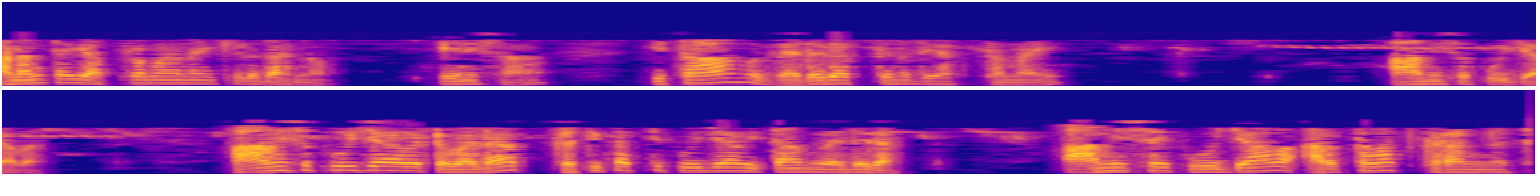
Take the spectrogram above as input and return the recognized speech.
අනන්තයි අප්‍රමාණයි කියලා දන්නවා. ඒ නිසා ඊටාම වැදගත් වෙන දෙයක් තමයි ආමිෂ පූජාව. ආමිෂ පූජාවට වඩා ප්‍රතිපත්ති පූජාව ඊටාම වැදගත්. ආමිෂ පූජාව අර්ථවත් කරන්නට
